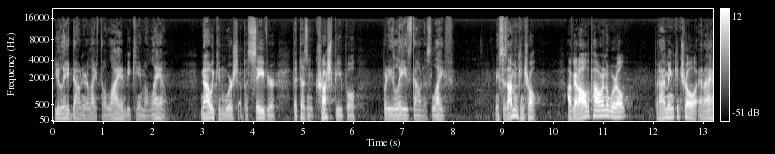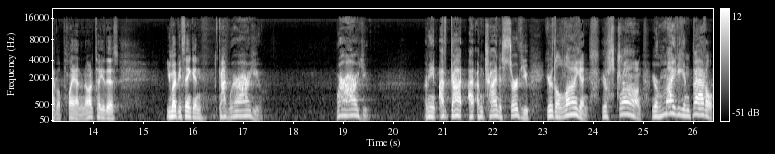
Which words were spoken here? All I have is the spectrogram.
you laid down your life. The lion became a lamb. Now we can worship a Savior that doesn't crush people, but he lays down his life. And he says, I'm in control. I've got all the power in the world, but I'm in control and I have a plan. And I want to tell you this. You might be thinking, God, where are you? Where are you? I mean, I've got, I, am trying to serve you. You're the lion. You're strong. You're mighty in battle.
